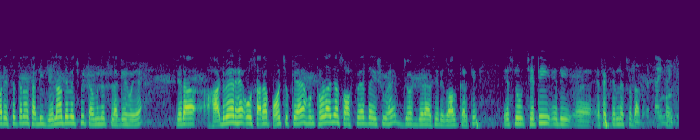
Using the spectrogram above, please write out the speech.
ਔਰ ਇਸੇ ਤਰ੍ਹਾਂ ਸਾਡੀ ਜੇਲ੍ਹਾਂ ਦੇ ਵਿੱਚ ਵੀ ਟਰਮੀਨਲਸ ਲੱਗੇ ਹੋਏ ਆ। ਜਿਹੜਾ ਹਾਰਡਵੇਅਰ ਹੈ ਉਹ ਸਾਰਾ ਪਹੁੰਚ ਚੁੱਕਿਆ ਹੈ। ਹੁਣ ਥੋੜਾ ਜਿਹਾ ਸੌਫਟਵੇਅਰ ਦਾ ਇਸ਼ੂ ਹੈ ਜੋ ਜਿਹੜਾ ਅਸੀਂ ਰਿਜ਼ੋਲਵ ਕਰਕੇ ਇਸ ਨੂੰ ਛੇਤੀ ਇਹਦੀ ਇਫੈਕਟਿਵਨੈਸ ਵਧਾ ਦਾਂਗੇ। ਟਾਈਮ ਥੈਂਕ ਯੂ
